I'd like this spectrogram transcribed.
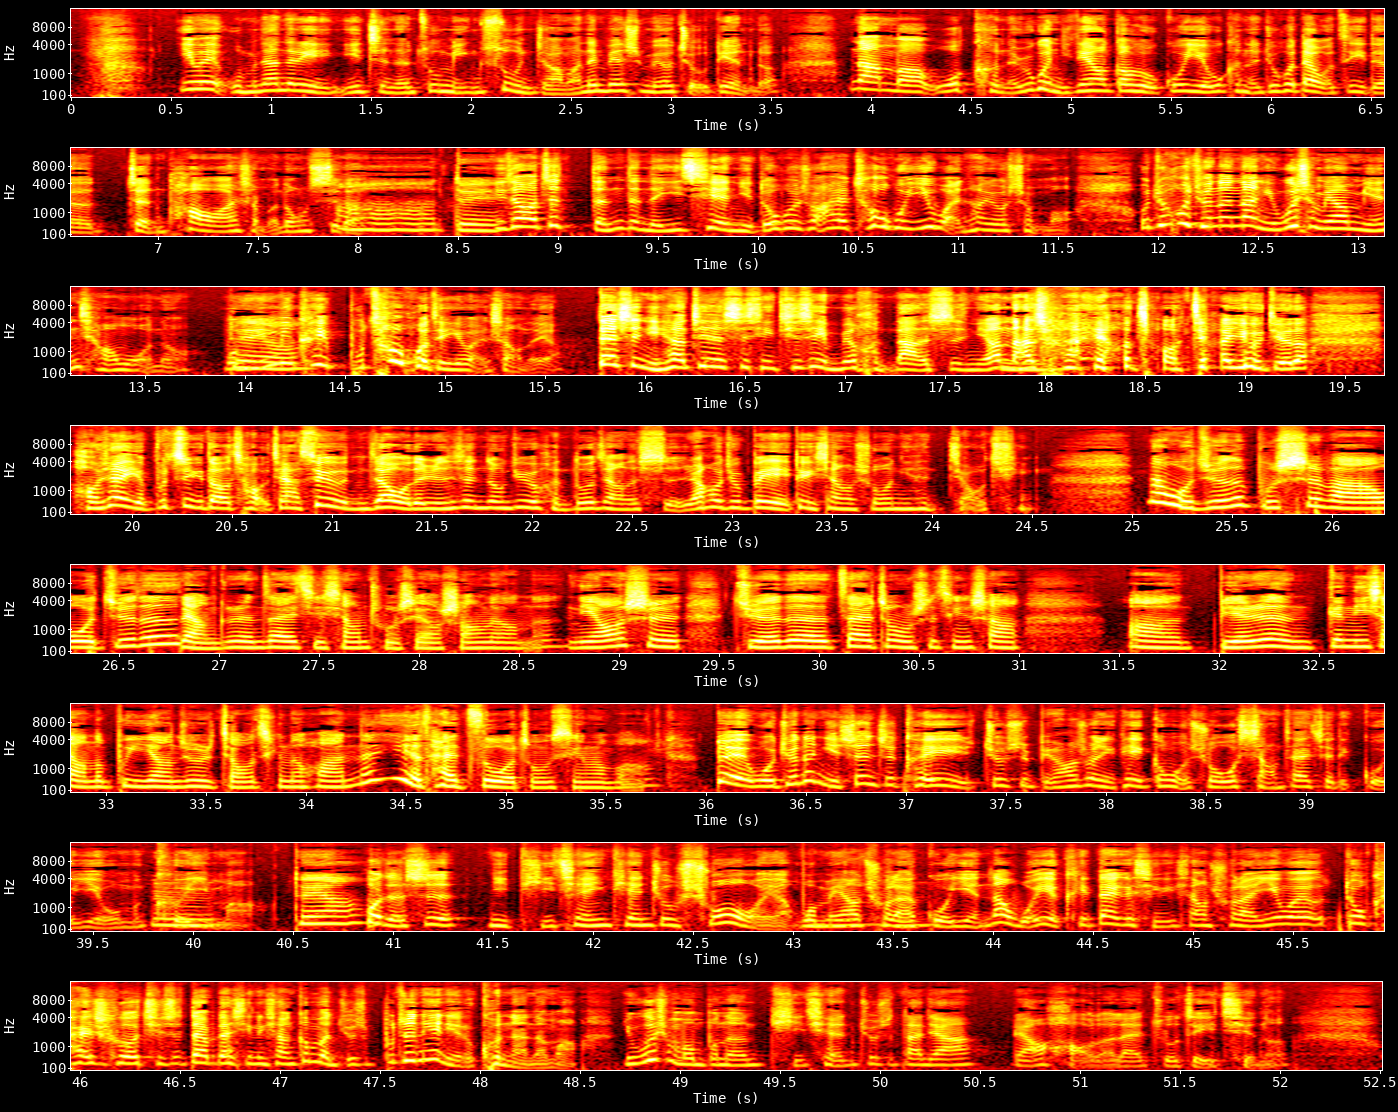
因为我们在那里你只能租民宿，你知道吗？那边是没有酒店的。那么我可能，如果你一定要告诉我过夜，我可能就会带我自己的枕套啊，什么东西的。啊，对你，知道这等等的一切，你都会说，哎，凑合一晚上有什么？我就会觉得，那你为什么要勉强我呢？我明明可以不凑合这一晚上的呀。但是你看这件事情，其实也没有很大的事，你要拿出来要吵架，又觉得好像也不至于到吵架。所以你知道我的人生中就有很多这样的事，然后就被对象说你很矫情。那我觉得不是吧？我觉得两个人在一起相处是要商量的。你要是觉得在这种事情上，啊、别人跟你想的不一样，就是矫情的话，那也太自我中心了吧？对，我觉得你甚至可以，就是比方说，你可以跟我说，我想在这里过夜，我们可以嗯吗？对呀、或者是你提前一天就说我呀，我们要出来过夜，那我也可以带个行李箱出来，因为都开车，其实带不带行李箱根本就是不增添你的困难的嘛。你为什么不能提前就是大家聊好了来做这一切呢？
